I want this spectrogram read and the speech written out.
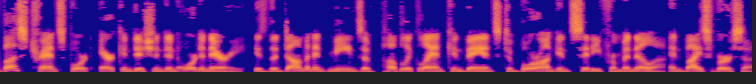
Bus transport, air-conditioned and ordinary, is the dominant means of public land conveyance to Borongan City from Manila and vice versa,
